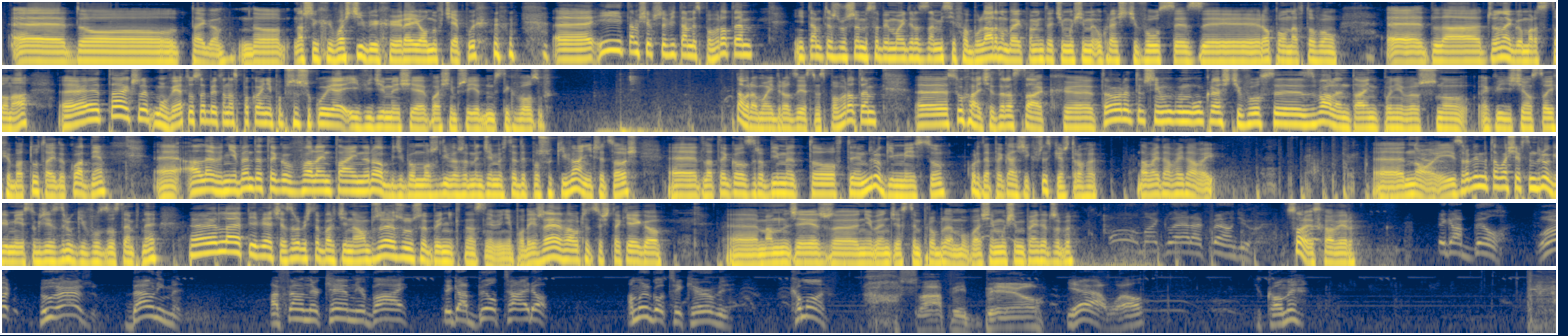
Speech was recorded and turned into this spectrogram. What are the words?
e, do tego, do naszych właściwych rejonów ciepłych. e, I tam się przywitamy z powrotem. I tam też ruszymy sobie, moi drodzy, na misję fabularną, bo jak pamiętacie, musimy ukraść wóz z ropą naftową e, dla Johnego Marstona. E, także mówię, ja tu sobie to na spokojnie poprzeszukuję i widzimy się właśnie przy jednym z tych wozów. Dobra, moi drodzy, jestem z powrotem. E, słuchajcie, teraz tak. E, teoretycznie mógłbym ukraść włosy z Valentine, ponieważ, no, jak widzicie, on stoi chyba tutaj dokładnie. E, ale nie będę tego w Valentine robić, bo możliwe, że będziemy wtedy poszukiwani czy coś. E, dlatego zrobimy to w tym drugim miejscu. Kurde, Pegazik, przyspiesz trochę. Dawaj, dawaj, dawaj. E, no i zrobimy to właśnie w tym drugim miejscu, gdzie jest drugi wóz dostępny. E, lepiej, wiecie, zrobić to bardziej na obrzeżu, żeby nikt nas, nie wiem, nie podejrzewał czy coś takiego. E, mam nadzieję, że nie będzie z tym problemu. Właśnie musimy pamiętać, żeby... Oh, Co jest, Javier? They got Bill. What? Who has him? Bounty men. I found their cam nearby. They got Bill tied up. I'm gonna go take care of it. Come on. Oh, sloppy Bill. Yeah, well, You coming?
